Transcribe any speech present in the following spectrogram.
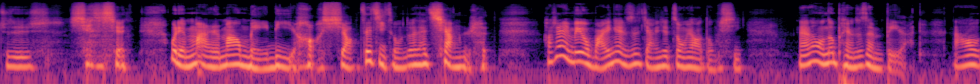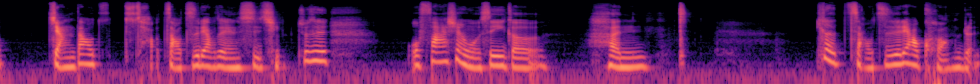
就是先 先，我连骂人骂到没力，好笑。这几种都在呛人，好像也没有吧？应该只是讲一些重要的东西。难道我那朋友就是很悲然？然后讲到找找资料这件事情，就是我发现我是一个很一个找资料狂人。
